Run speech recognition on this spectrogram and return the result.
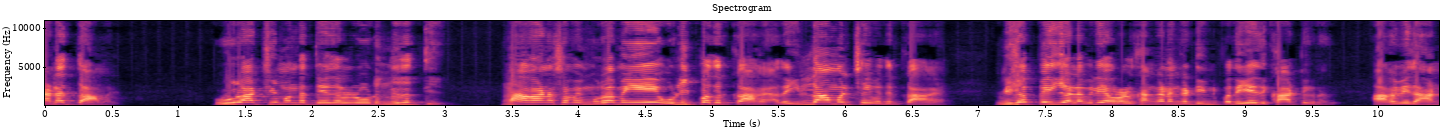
நடத்தாமல் ஊராட்சி மன்ற தேர்தலோடு நிறுத்தி மாகாண சபை முறைமையை ஒழிப்பதற்காக அதை இல்லாமல் செய்வதற்காக மிகப்பெரிய அளவிலே அவர்கள் கங்கணம் கட்டி நிற்பதையே இது காட்டுகிறது. ஆகவேதான்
